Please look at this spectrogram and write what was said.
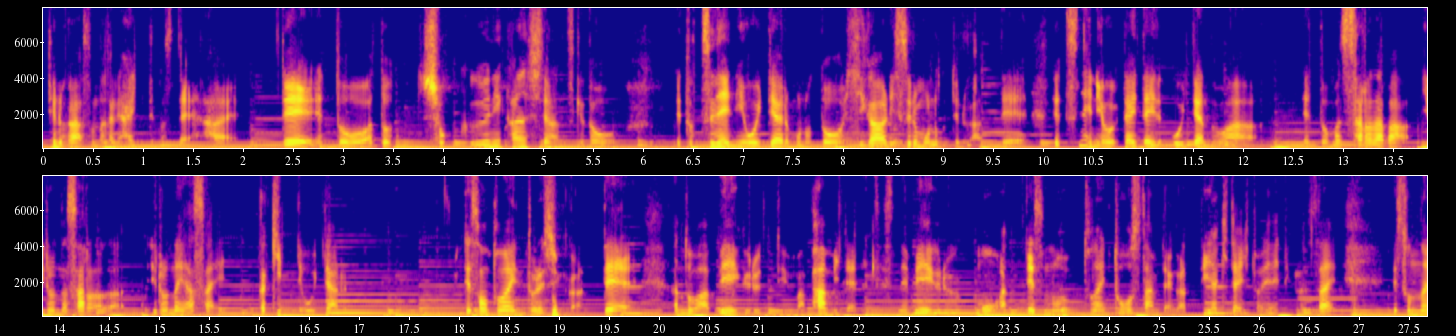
っていうのが、その中に入ってますね。はい。で、えっと、あと、食に関してなんですけど、えっと、常に置いてあるものと日替わりするものっていうのがあってで常に大体置いてあるのは、えっと、まずサラダバーいろんなサラダいろんな野菜が切って置いてある。でその隣にドレッシングがあってあとはベーグルっていう、まあ、パンみたいなやつですね。ベーグルもあってその隣にトースターみたいなのがあって焼きたい人は焼いてください。でその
